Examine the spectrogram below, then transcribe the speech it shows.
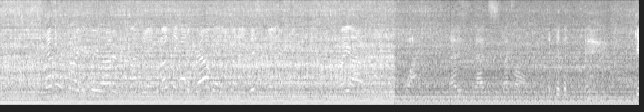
Definitely feel like it's way louder than the Mustang. The Mustang had a growl, but I mean, this is way, way louder. That is that's that's loud. Give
